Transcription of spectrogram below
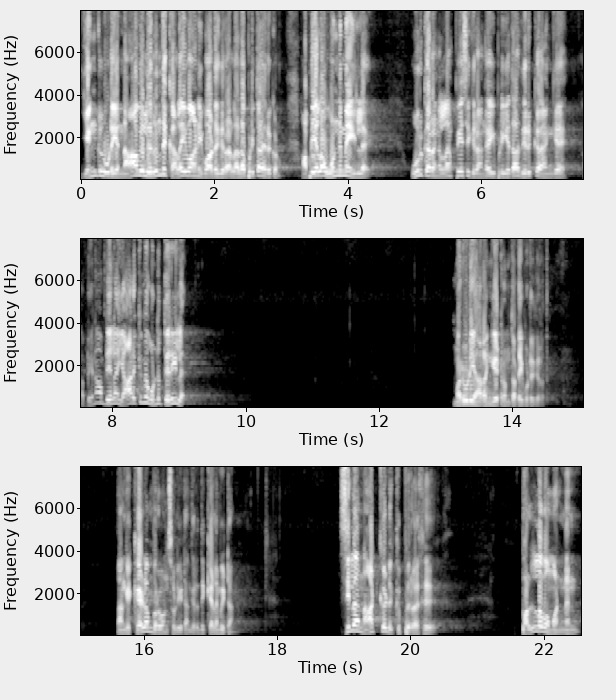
எங்களுடைய நாவிலிருந்து கலைவாணி பாடுகிறாள் அது அப்படித்தான் இருக்கணும். அப்படியெல்லாம் ஒன்றுமே இல்லை. ஊர்க்காரங்கள்லாம் பேசிக்கிறாங்க இப்படி ஏதாவது இருக்கா அங்க? அப்படின்னா அப்படியெல்லாம் யாருக்குமே ஒன்றும் தெரியல. மறுபடியும் அரங்கேற்றம் தடைபடுகிறது. நாங்கள் கிளம்புறோம்னு சொல்லிட்டு அங்கேருந்து கிளம்பிட்டாங்க. சில நாட்களுக்கு பிறகு பல்லவ மன்னன்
